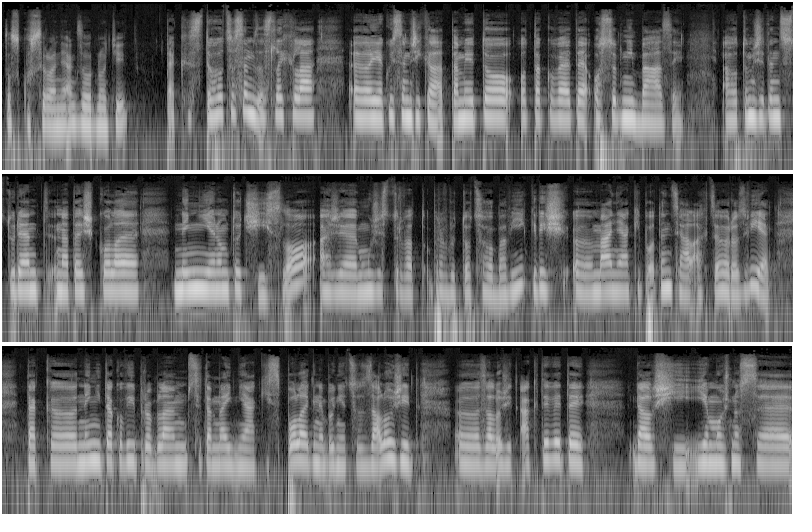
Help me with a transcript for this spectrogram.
to zkusila nějak zhodnotit. Tak z toho, co jsem zaslechla, eh, jak už jsem říkala, tam je to o takové té osobní bázi a o tom, že ten student na té škole není jenom to číslo a že může studovat opravdu to, co ho baví. Když eh, má nějaký potenciál a chce ho rozvíjet, tak eh, není takový problém si tam najít nějaký spolek nebo něco založit, založit aktivity. Další je možnost se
